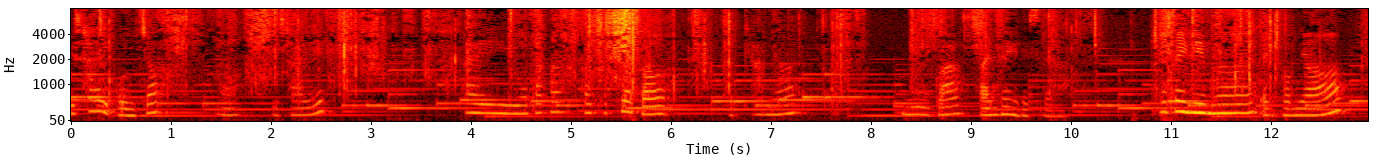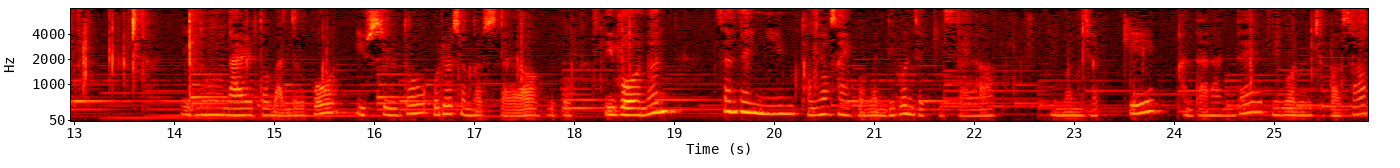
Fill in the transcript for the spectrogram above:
이 사이 보이죠? 어, 이 사이 사이에다가 살짝 껴서 이렇게 하면 무가 완성이 됐어요. 선생님은 여기 보면 이 눈알도 만들고 입술도 오려서 넣었어요. 그리고 리본은 선생님 동영상에 보면 리본 접기 있어요. 리본 접기 간단한데 리본을 접어서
